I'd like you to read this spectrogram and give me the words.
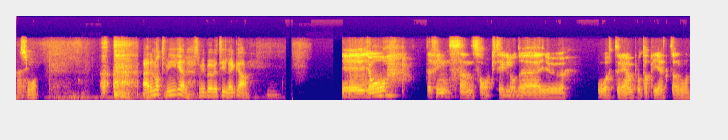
Nej. Så. Är det något mer som vi behöver tillägga? Eh, ja, det finns en sak till och det är ju återigen på tapeten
